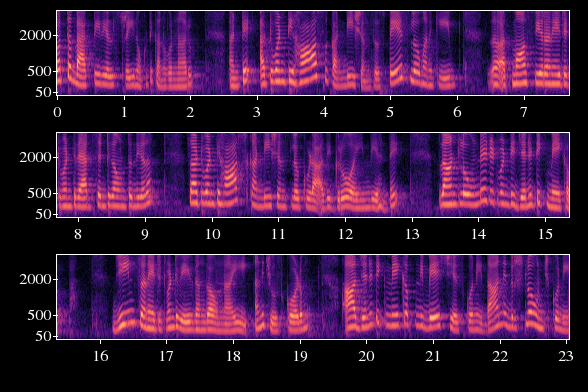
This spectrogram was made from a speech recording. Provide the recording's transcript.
కొత్త బ్యాక్టీరియల్ స్ట్రెయిన్ ఒకటి కనుగొన్నారు. అంటే అటువంటి హార్స్ కండిషన్స్ స్పేస్లో మనకి అట్మాస్ఫియర్ అనేటటువంటిది యాబ్సెంట్గా ఉంటుంది కదా. సో అటువంటి హార్ష్ కండిషన్స్లో కూడా అది గ్రో అయింది అంటే దాంట్లో ఉండేటటువంటి జెనెటిక్ మేకప్ జీన్స్ అనేటటువంటివి ఏ విధంగా ఉన్నాయి అని చూసుకోవడం ఆ జెనెటిక్ మేకప్ని బేస్ చేసుకొని దాన్ని దృష్టిలో ఉంచుకొని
